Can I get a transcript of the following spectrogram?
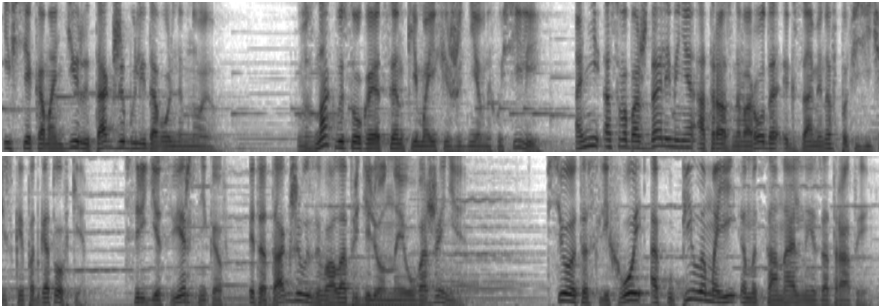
и все командиры также были довольны мною. В знак высокой оценки моих ежедневных усилий, они освобождали меня от разного рода экзаменов по физической подготовке. В среде сверстников это также вызывало определенное уважение. Все это с лихвой окупило мои эмоциональные затраты –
